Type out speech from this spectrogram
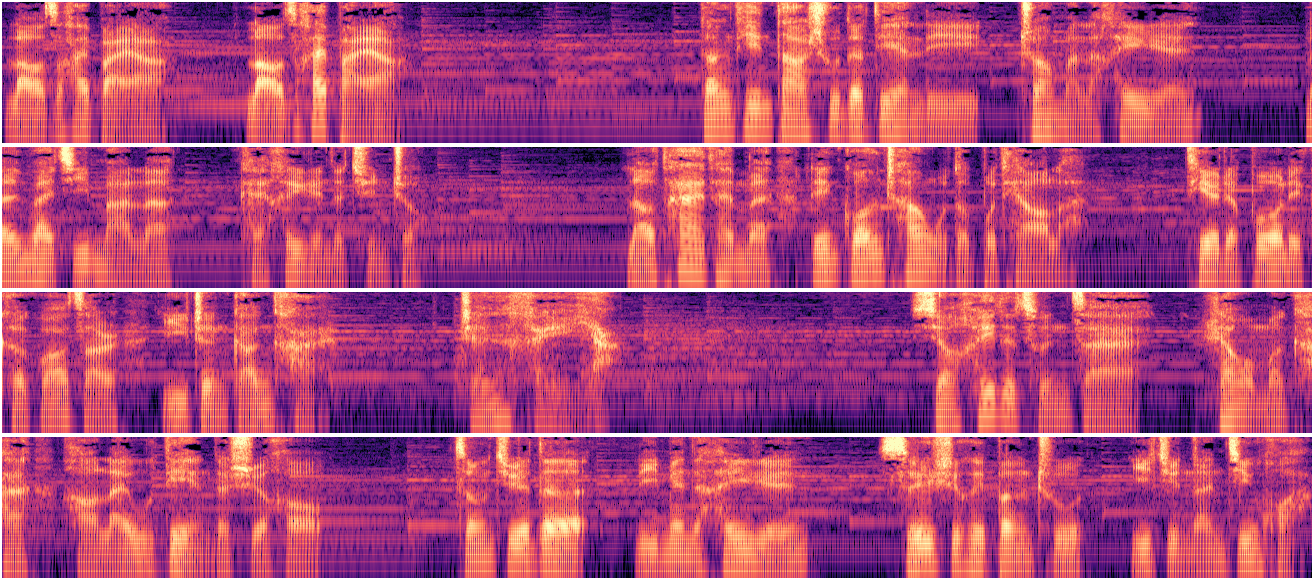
老子还摆啊，老子还摆啊！”当天，大叔的店里装满了黑人，门外挤满了看黑人的群众。老太太们连广场舞都不跳了，贴着玻璃嗑瓜子儿，一阵感慨：“真黑呀！”小黑的存在，让我们看好莱坞电影的时候，总觉得里面的黑人随时会蹦出一句南京话。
